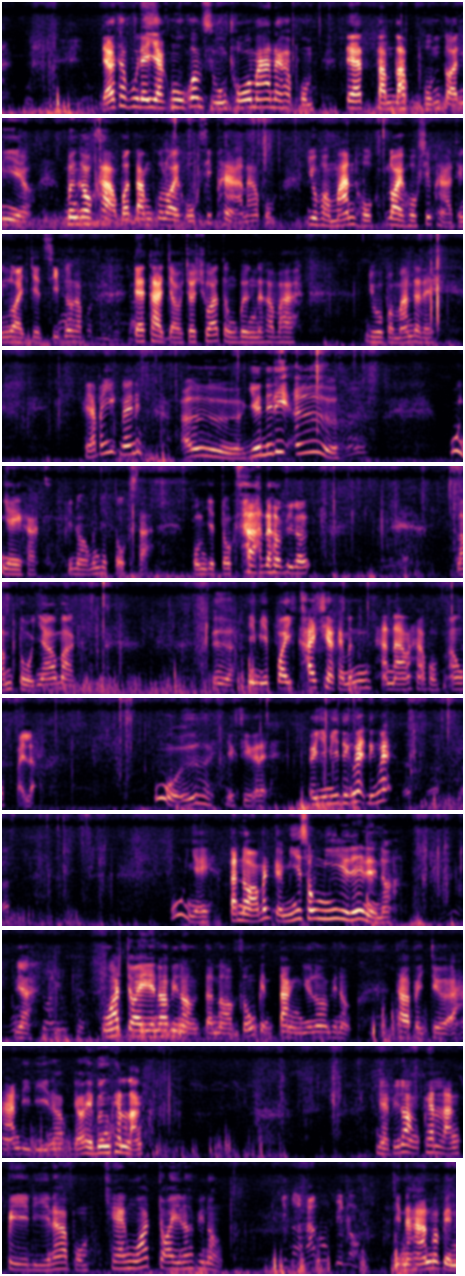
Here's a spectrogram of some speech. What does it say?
เดี๋ยวถ้าผู้ใดอยากหูความสูงโทรมานะครับผม แต่ตำรับผมตอนนี้ เบิ่งข่าวๆบ่ต่ำกว่าร้อยหกสิบหานะครับผม อยู่ประมาณหกร้อยหกสิบหาถึงร้อยเจ็ดสิบนะครับ แต่ถ้าเจ้าชัวร์ๆต้องเบิ่งนะครับว่า อยู่ประมาณเท่าใดขยับไปอีกหน่อยนึงเออ ยืนดีๆเอออู้ใหญ่ครับพี่น้องมันจะตกสระผมจะตกสระนะครับพี่น้องลำตัวยาวมาก เออยังมีปล่อยคลายเชือกให้มันหันหน้ามาหาผม เอาไปแล้วโอ้เออยังสีก็ได้ เออยังมีดึงไว้ดึงไว้โอ้ยไงตะหนอกมันก็มีทรงมีอยู่เด้วยเนาะเนี่ยหัวจอยเนาะพี่น้องตะหนอกทรงเป็นตังอยู่เนาะพี่น้องถ้าไปเจออาหารดีๆนะครับเดี๋ยวให้เบิ้งแผ่นหลัง เนี่ยพี่น้องแผ่นหลังเปดีนะครับผมแค่หัวจอยเนาะพี่น้องกินอาหารมันเป็นหรอกกินอาหารมาเป็น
